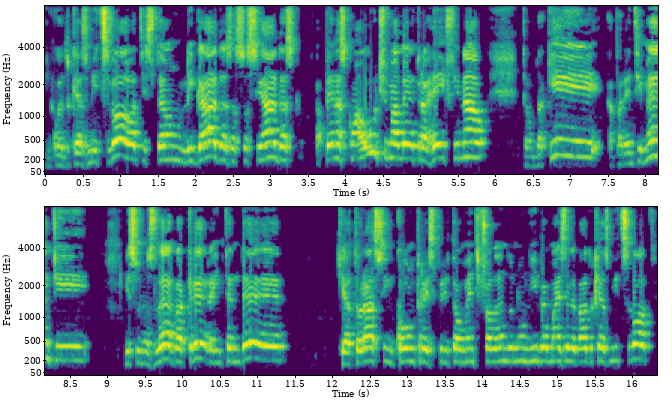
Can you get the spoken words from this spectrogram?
enquanto que as mitzvot estão ligadas, associadas apenas com a última letra, rei final. Então, daqui, aparentemente, isso nos leva a crer, a entender que a Torá se encontra espiritualmente falando num nível mais elevado que as mitzvot.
